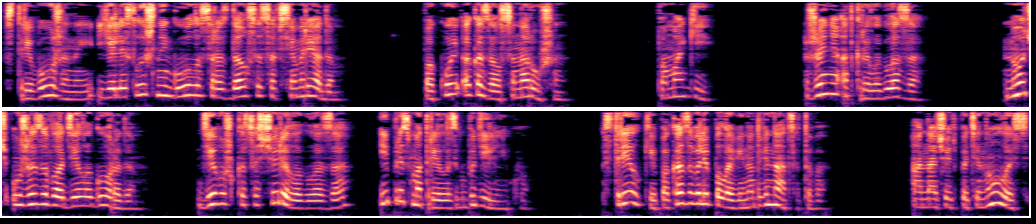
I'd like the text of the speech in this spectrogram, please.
Встревоженный, еле слышный голос раздался совсем рядом. Покой оказался нарушен. Помоги. Женя открыла глаза. Ночь уже завладела городом. Девушка сощурила глаза и присмотрелась к будильнику. Стрелки показывали половину двенадцатого. Она чуть потянулась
